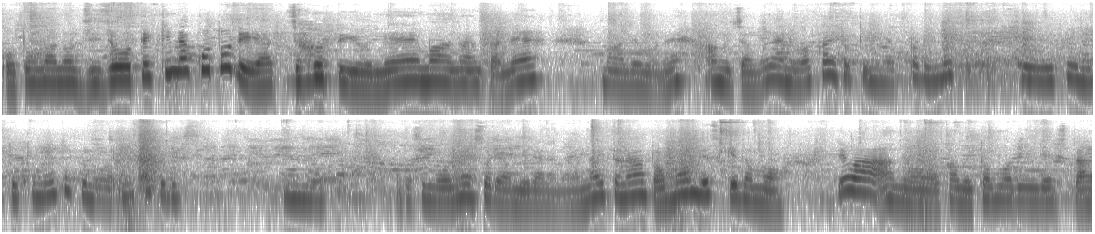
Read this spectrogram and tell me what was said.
大人の事情的なことでやっちゃうっていうね。まあなんかね。まあでもねあむちゃんぐらいの若い時にやっぱりねそういう風にときめいとくのはいいことです、うん、私もねそれは見られないとなと思うんですけども。ではあの神ともりんでした。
